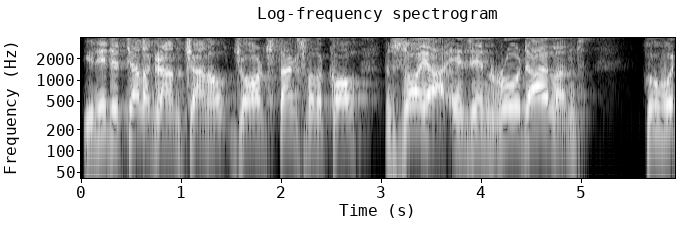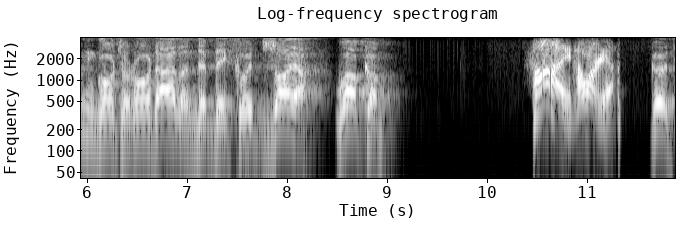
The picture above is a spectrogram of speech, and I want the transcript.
You need a Telegram channel. George, thanks for the call. Zoya is in Rhode Island. Who wouldn't go to Rhode Island if they could? Zoya, welcome. Hi, how are you? Good.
